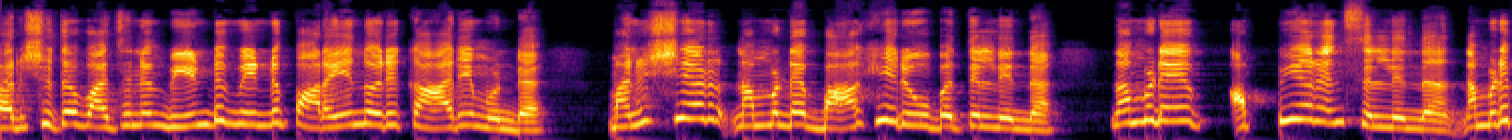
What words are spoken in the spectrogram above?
പരിശുദ്ധ വചനം വീണ്ടും വീണ്ടും പറയുന്ന ഒരു കാര്യമുണ്ട്. മനുഷ്യർ നമ്മുടെ ബാഹ്യരൂപത്തിൽ നിന്ന് നമ്മുടെ അപ്പിയറൻസിൽ നിന്ന് നമ്മുടെ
